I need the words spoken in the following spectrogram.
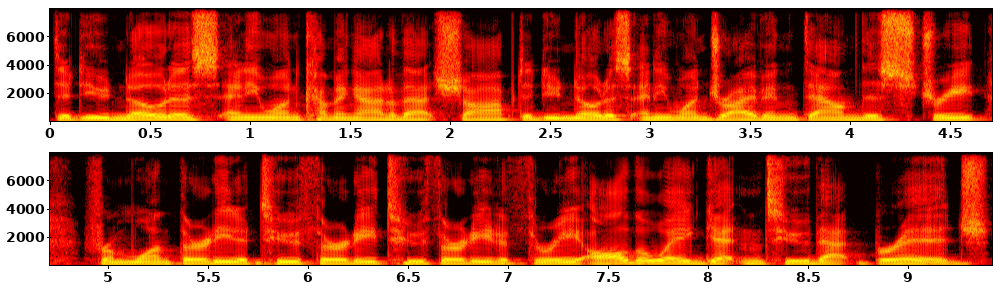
did you notice anyone coming out of that shop? Did you notice anyone driving down this street from 1:30 to 2:30, 2:30 to 3 all the way getting to that bridge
